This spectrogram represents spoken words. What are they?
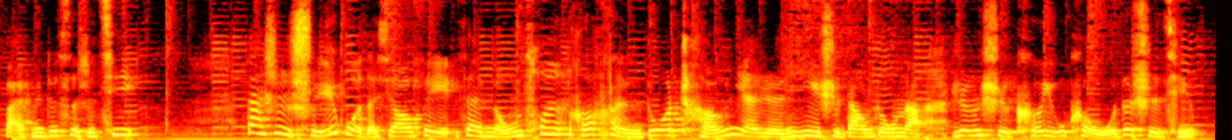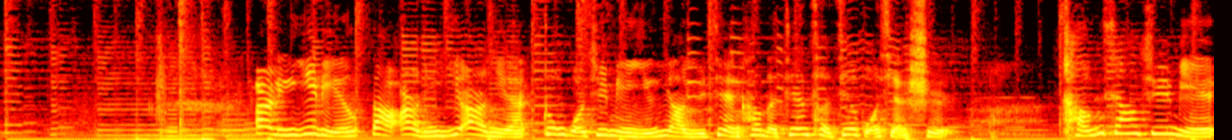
百分之四十七，但是水果的消费在农村和很多成年人意识当中呢，仍是可有可无的事情。二零一零到二零一二年中国居民营养与健康的监测结果显示，城乡居民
